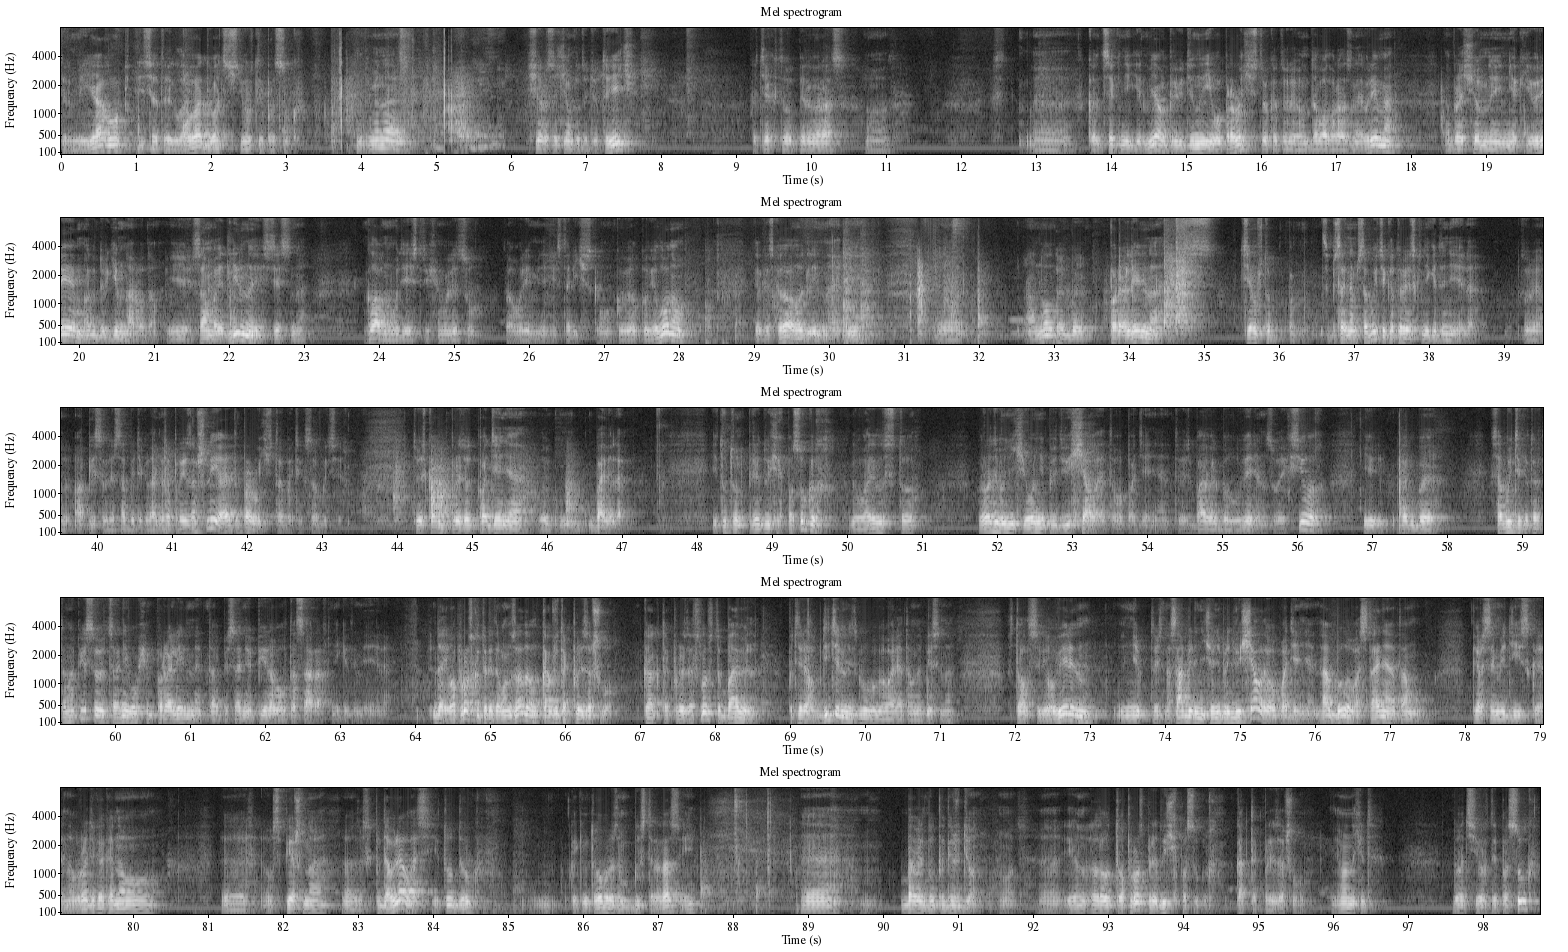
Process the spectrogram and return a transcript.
Термиягу, 50 глава, 24 посук. Напоминаю еще раз, о чем тут идет речь. Для тех, кто первый раз вот. Э, в конце книги Ирмияу приведены его пророчества, которые он давал в разное время, обращенные не к евреям, а к другим народам. И самое длинное, естественно, главному действующему лицу того времени историческому, к Вавилону, как я сказал, оно длинное. И э, оно как бы параллельно с тем, что с описанием событий, которые из книги Даниэля, которые описывали события, когда они уже произошли, а это пророчество об этих событиях. То есть как бы произойдет падение Бавеля. И тут он в предыдущих посуках говорил, что вроде бы ничего не предвещало этого падения. То есть Бавель был уверен в своих силах, и как бы события, которые там описываются, они, в общем, параллельны описанию пира Валтасара в книге Даниэля. Да, и вопрос, который там он задал, как же так произошло? Как так произошло, что Бавель потерял бдительность, грубо говоря, там написано, стал в себе уверен, не, то есть на самом деле ничего не предвещало его падения, да, было восстание там персомедийское, но вроде как оно э, успешно э, подавлялось, и тут вдруг каким-то образом быстро раз и Бавель был побежден. Вот. Э, и он задал этот вопрос в предыдущих посуках, как так произошло. И он, значит, 24-й посук.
